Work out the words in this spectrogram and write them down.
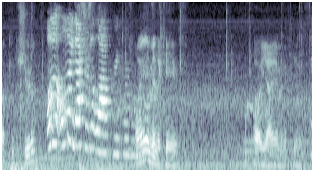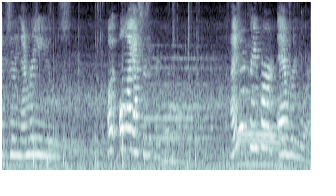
Oh, can you shoot him? Oh, oh my gosh, there's a lot of creepers. Oh, I am in the cave. Oh, yeah, I am in the cave. Because remember you use. Oh, oh my gosh, there's a creeper. There's a creeper everywhere.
